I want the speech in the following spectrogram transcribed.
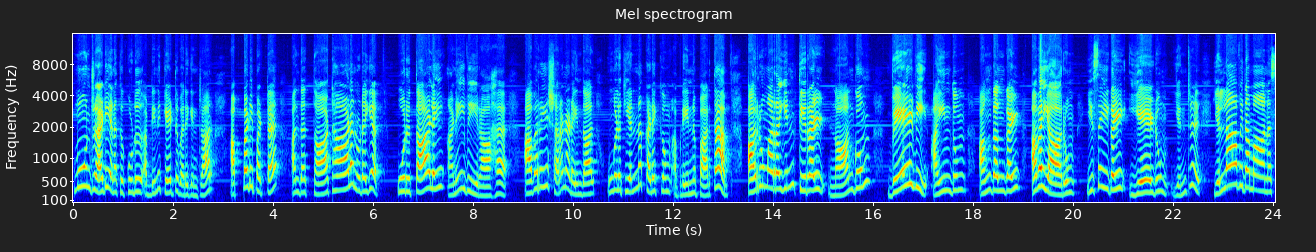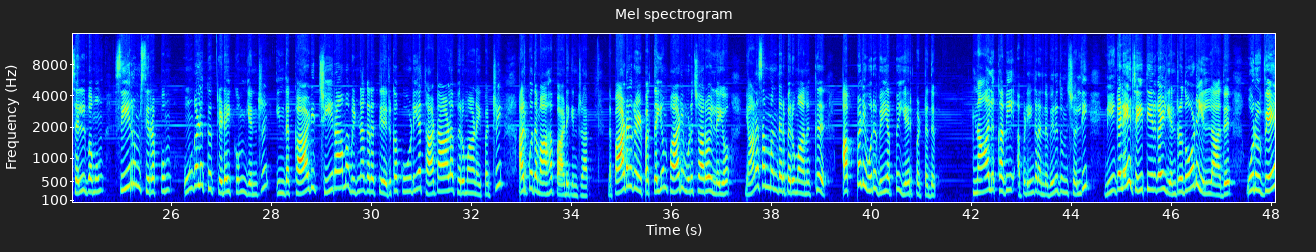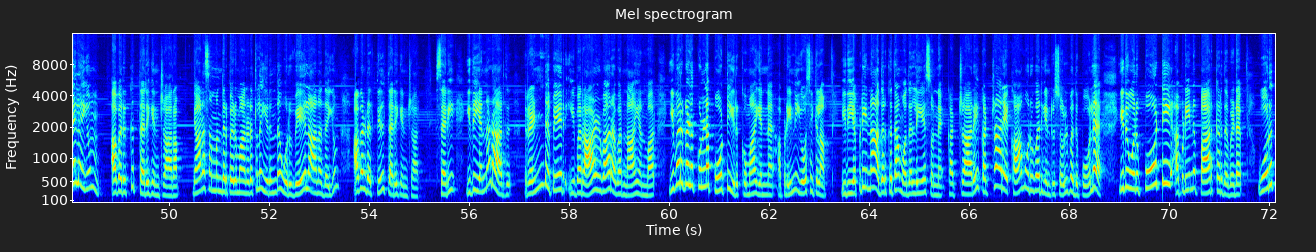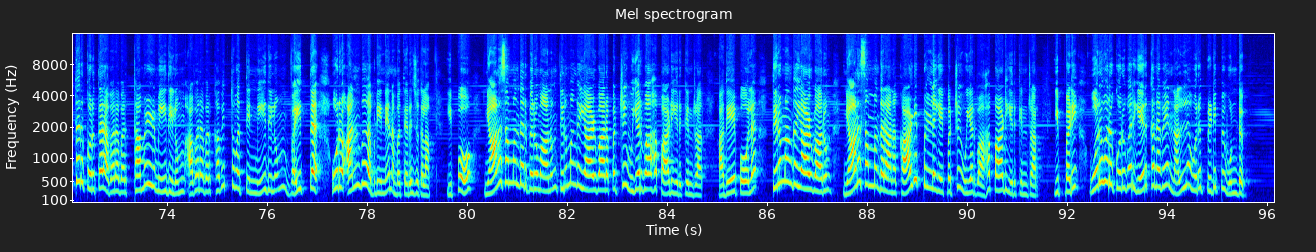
மூன்று அடி எனக்கு கொடு அப்படின்னு கேட்டு வருகின்றார். அப்படிப்பட்ட அந்த தாட்டாளனுடைய ஒரு தாளை அணைவீராக. அவரை சரணடைந்தால் உங்களுக்கு என்ன கிடைக்கும் அப்படின்னு பார்த்தா அருமறையின் திரள் நான்கும் வேள்வி ஐந்தும் அங்கங்கள் அவையாரும் இசைகள் ஏழும் என்று எல்லாவிதமான செல்வமும் சீரும் சிறப்பும் உங்களுக்கு கிடைக்கும் என்று இந்த காடி சீராம விண்ணகரத்தில் இருக்கக்கூடிய தாட்டாள பெருமானை பற்றி அற்புதமாக பாடுகின்றார். இந்த பாடல்கள் பத்தையும் பாடி முடிச்சாரோ இல்லையோ ஞானசம்பந்தர் பெருமானுக்கு அப்படி ஒரு வியப்பு ஏற்பட்டது. நாலு கவி அப்படிங்கிற அந்த விருதும் சொல்லி நீங்களே ஜெயித்தீர்கள் என்றதோடு இல்லாது ஒரு வேலையும் அவருக்கு தருகின்றாராம். ஞானசம்பந்தர் பெருமானிடத்தில் இருந்த ஒரு வேலானதையும் அவரிடத்தில் தருகின்றார். சரி இது என்னடா அது? ரெண்டு பேர் இவர் ஆழ்வார் அவர் நாயன்மார். இவர்களுக்குள்ள போட்டி இருக்குமா என்ன? அப்படின்னு யோசிக்கலாம். இது எப்படின்னா அதற்கு தான் முதல்லையே சொன்னேன். கற்றாரே கற்றாரே காமுருவர் என்று சொல்வது போல இது ஒரு போட்டி அப்படின்னு பார்க்கறத விட ஒருத்தருக்கொருத்தர் அவரவர் தமிழ் மீதிலும் அவரவர் கவித்துவத்தின் மீதிலும் வைத்த ஒரு அன்பு அப்படின்னே நம்ம தெரிஞ்சுக்கலாம். இப்போ ஞானசம்பந்தர் பெருமானும் திருமங்கையாழ்வாரை பற்றி உயர்வாக பாடியிருக்கின்றார். அதே போல திருமங்கையாழ்வாரும் ஞானசம்பந்தரான காழிப்பிள்ளையை பற்றி உயர்வாக பாடியிருக்கின்றார். இப்படி ஒருவருக்கொருவர் ஏற்கனவே நல்ல ஒரு பிடிப்பு உண்டு.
